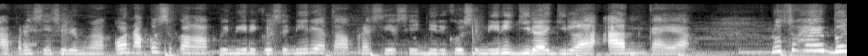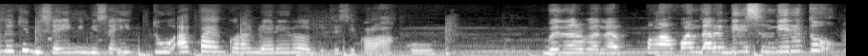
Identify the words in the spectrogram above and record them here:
apresiasi dan pengakuan aku suka ngakuin diriku sendiri atau apresiasi diriku sendiri gila-gilaan kayak lu tuh hebat lu tuh bisa ini bisa itu. Apa yang kurang dari lo gitu sih kalau aku? Bener-bener pengakuan dari diri sendiri tuh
